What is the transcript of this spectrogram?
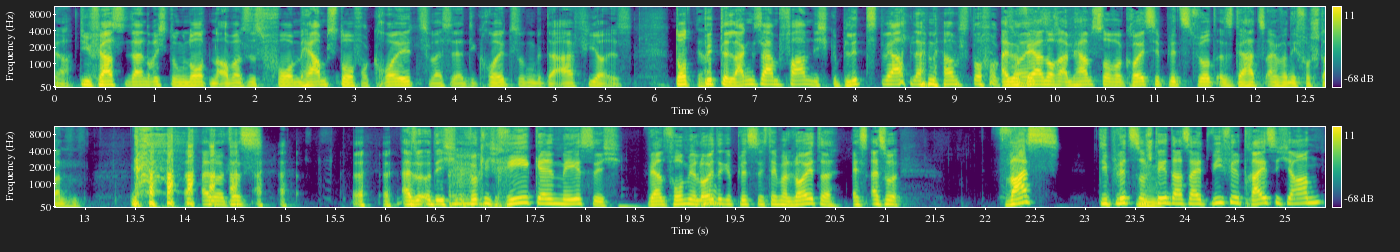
Ja. Die fährst du dann Richtung Norden, aber es ist vorm Hermsdorfer Kreuz, was ja die Kreuzung mit der A4 ist. Dort bitte langsam fahren, nicht geblitzt werden am Hermsdorfer Kreuz. Also wer noch am Hermsdorfer Kreuz geblitzt wird, also der hat es einfach nicht verstanden. also das. Also und ich wirklich regelmäßig werden vor mir Leute geblitzt. Ich denke mal, Leute, es also was? Die Blitzer Hm. stehen da seit wie viel? 30 Jahren?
